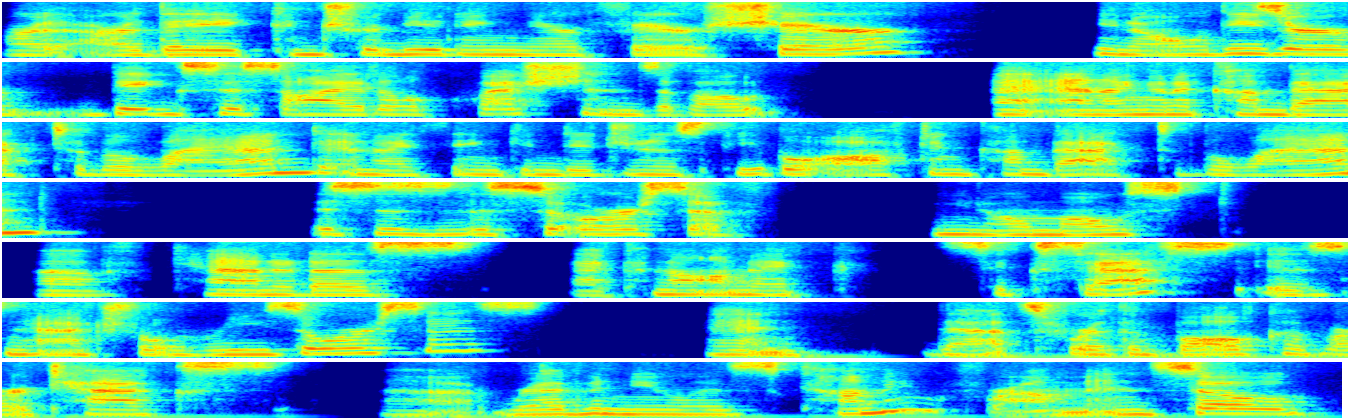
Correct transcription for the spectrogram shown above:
Are, are they contributing their fair share? You know, these are big societal questions about, and I'm going to come back to the land. And I think Indigenous people often come back to the land. This is the source of, you know, most of Canada's economic success is natural resources. And that's where the bulk of our tax uh, revenue is coming from. And so,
